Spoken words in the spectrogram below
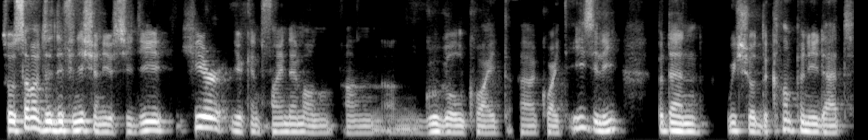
So some of the definition you see the, here, you can find them on, on, on Google quite, uh, quite easily. But then we showed the company that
